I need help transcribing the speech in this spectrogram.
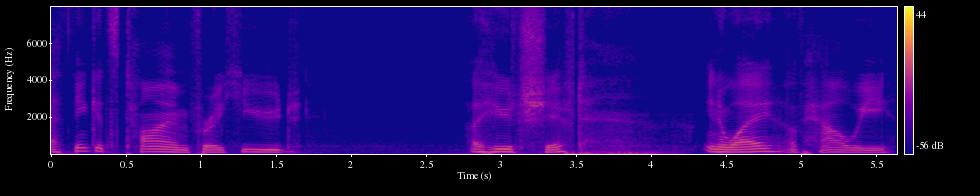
I think it's time for a huge a huge shift in a way of how we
